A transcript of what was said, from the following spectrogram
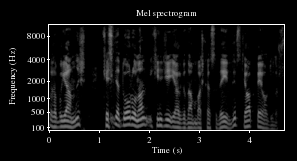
Dolayısıyla bu yanlış. Kesinlikle doğru olan ikinci yargıdan başkası değildir. Cevap B oluyor.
